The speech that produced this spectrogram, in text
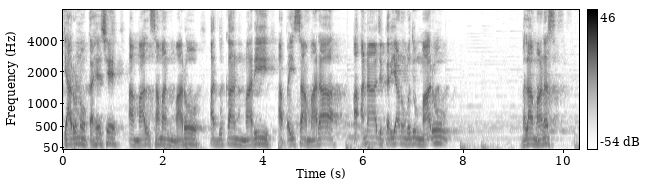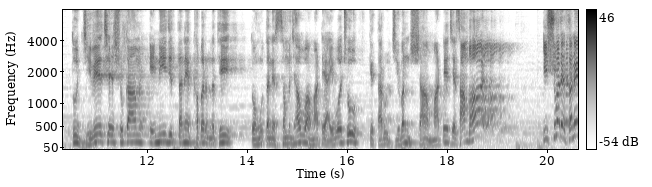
ક્યારોનો કહે છે, આ માલ સામાન મારો, આ દુકાન મારી, આ પૈસા મારા, આ અનાજ, કરિયાણું બધું મારું. ભલા માણસ, તું જીવે છે શું કામ? એની જ તને ખબર નથી. તો હું તને સમજાવવા માટે આવ્યો છું કે તારું જીવન શા માટે છે? સાંભળ! ઈશ્વરે તને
